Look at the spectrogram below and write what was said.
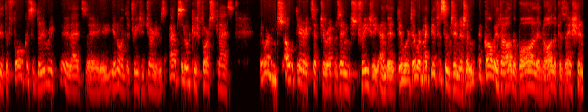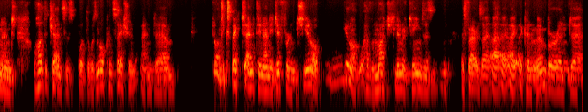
the, the focus of the Limerick uh, lads, uh, you know, on the treaty journey was absolutely first class. They weren't out there except to represent treaty, and they, they were they were magnificent in it. And Galway had all the ball and all the possession and all the chances, but there was no concession. And um, don't expect anything any different. You know, you know, have matched Limerick teams as as far as I I, I can remember, and uh,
